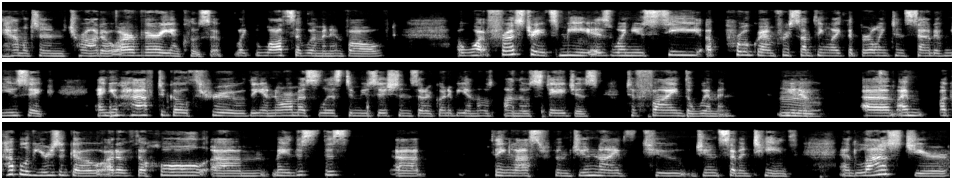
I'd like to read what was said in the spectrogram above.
Hamilton, Toronto are very inclusive, like lots of women involved. What frustrates me is when you see a program for something like the Burlington Sound of Music, and you have to go through the enormous list of musicians that are going to be in those on those stages to find the women. Mm. You know, um, I'm a couple of years ago out of the whole. Um, May this this uh, thing lasts from June 9th to June 17th. And last year,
